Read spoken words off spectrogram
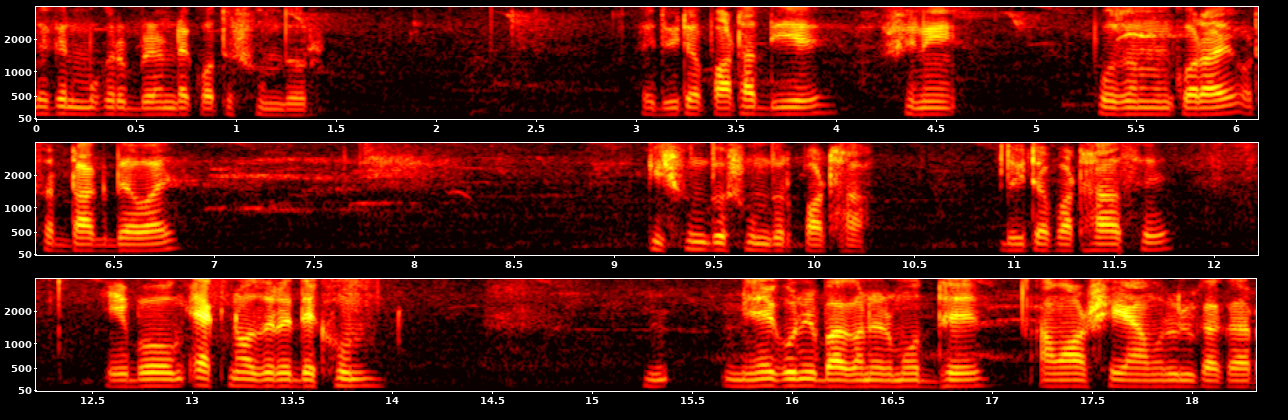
দেখেন মুখের ব্র্যান্ডটা কত সুন্দর। এই দুইটা পাঠা দিয়ে সেনে প্রজনন করায়, অর্থাৎ ডাক দেওয়ায়। কি সুন্দর সুন্দর পাঠা। দুইটা পাঠা আছে। এবং এক নজরে দেখুন, মেহগনির বাগানের মধ্যে আমার সেই আমরুল কাকার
